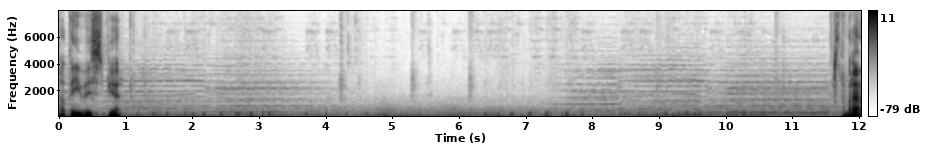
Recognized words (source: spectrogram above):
Na tej wyspie. Dobra.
